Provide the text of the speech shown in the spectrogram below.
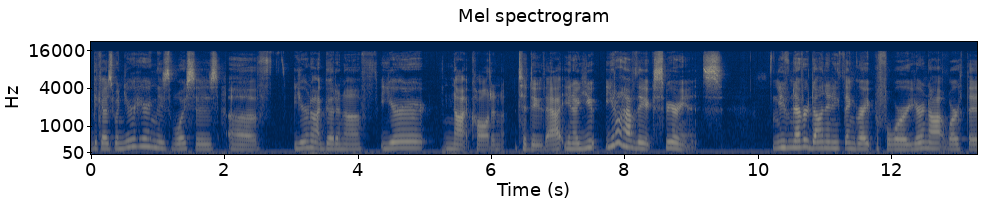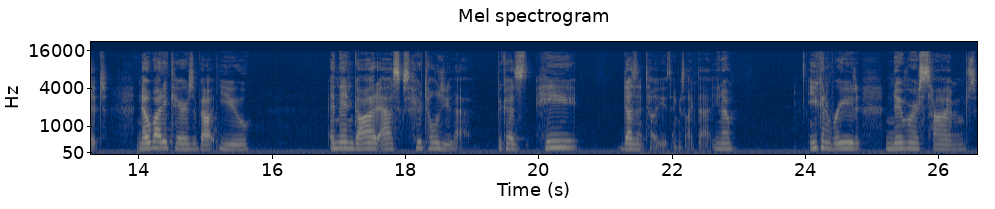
Because when you're hearing these voices of you're not good enough, you're not called to do that. You know, you you don't have the experience. You've never done anything great before. You're not worth it. Nobody cares about you. And then God asks, "Who told you that?" Because he doesn't tell you things like that, you know? You can read numerous times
